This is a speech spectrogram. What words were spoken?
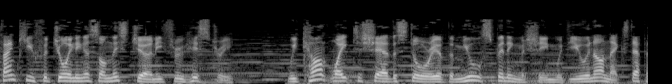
Thank you for joining us on this journey through history. We can't wait to share the story of the mule spinning machine with you in our next episode.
